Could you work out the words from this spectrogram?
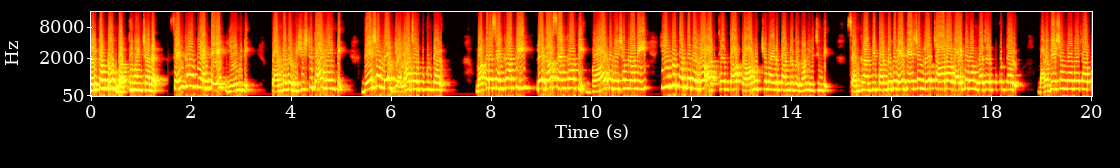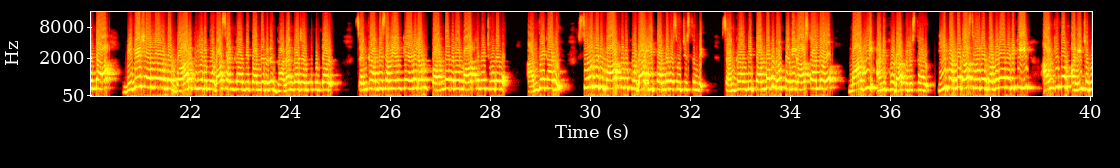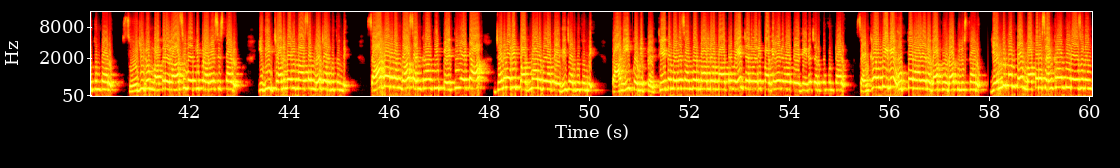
Welcome to Bhakti nine channel Sankranti అంటే ఏమిటి? పండగ విశిష్టత ఏంటి? దేశంలో ఎలా జరుపుకుంటారు? మకర సంక్రాంతి లేదా సంక్రాంతి భారతదేశంలోని హిందూ పండుగల్లో అత్యంత ప్రాముఖ్యమైన పండుగగా నిలిచింది. సంక్రాంతి పండుగనే దేశంలో చాలా వైభవంగా జరుపుకుంటారు. మన దేశంలోనే కాకుండా విదేశాల్లో ఉన్న భారతీయులు కూడా సంక్రాంతి పండుగను ఘనంగా జరుపుకుంటారు. సంక్రాంతి సమయం కేవలం పండుగలో మాత్రమే చూడము. అంతేకాదు సూర్యుడి మార్పును కూడా ఈ పండుగ సూచిస్తుంది. సంక్రాంతి పండుగను కొన్ని రాష్ట్రాల్లో మాఘి అని కూడా పిలుస్తారు. ఈ పండుగ సూర్య భగవానుడికి అంకితం అని చెబుతుంటారు. సూర్యుడు మకర రాశిలోకి ప్రవేశిస్తాడు. ఇది జనవరి మాసంలో జరుగుతుంది. సాధారణంగా సంక్రాంతి ప్రతి ఏటా జనవరి పద్నాలుగవ తేదీ జరుగుతుంది. కానీ కొన్ని ప్రత్యేకమైన సందర్భాల్లో మాత్రమే జనవరి పదిహేనవ తేదీన జరుపుకుంటారు. సంక్రాంతిని ఉత్తరాయణగా కూడా పిలుస్తారు. ఎందుకంటే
